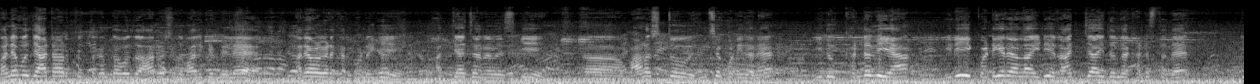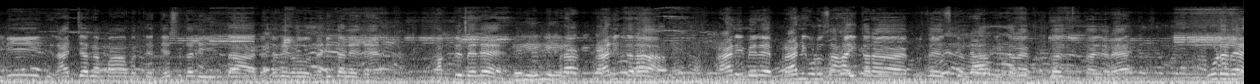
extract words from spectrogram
ಮನೆ ಮುಂದೆ ಆಟ ಆಡ್ತಿರ್ತಕ್ಕಂಥ ಒಂದು ಆರು ವರ್ಷದ ಬಾಲಿಕೆ ಮೇಲೆ ಮನೆ ಒಳಗಡೆ ಕರ್ಕೊಂಡೋಗಿ ಅತ್ಯಾಚಾರವೆಸಗಿ ಆ, ಭಾಳಷ್ಟು ಹಿಂಸೆ ಕೊಟ್ಟಿದ್ದಾನೆ. ಇದು ಖಂಡನೀಯ. ಇಡೀ ಕೊಡಗೆರೆ ಅಲ್ಲ ಇಡೀ ರಾಜ್ಯ ಇದನ್ನು ಖಂಡಿಸ್ತದೆ. ಇಡೀ ರಾಜ್ಯ, ನಮ್ಮ ಮತ್ತು ದೇಶದಲ್ಲಿ ಇಂಥ ಘಟನೆಗಳು ನಡೀತಾನೆ ಇದೆ. ಮಕ್ಕಳ ಮೇಲೆ ಪ್ರಾ- ಪ್ರಾಣಿ ಥರ ಪ್ರಾಣಿ ಮೇಲೆ ಪ್ರಾಣಿಗಳು ಸಹ ಈ ಥರ ಕೃತ್ಯ ಎಸಗಲ್ಲ ಈ ಥರ ಕೃತ್ಯ ಎಸಗ್ತಾ ಇದ್ದಾರೆ. ಕೂಡಲೇ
